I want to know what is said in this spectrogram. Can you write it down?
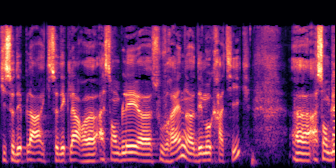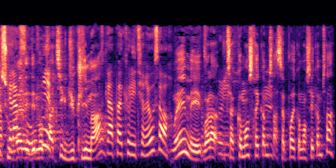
qui se, déclare euh, assemblée euh, souveraine, euh, démocratique. Euh, assemblée Parce souveraine et démocratique du climat. Parce n'y a pas que les tirer au sort. Oui, mais voilà, ça commencerait comme ça, ça pourrait commencer comme ça.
